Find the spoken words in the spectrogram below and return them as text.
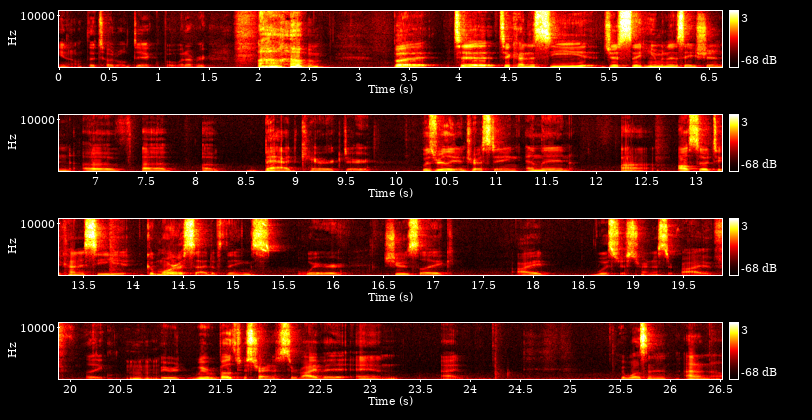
you know the total dick. But whatever. um, but to to kind of see just the humanization of a, a bad character was really interesting, and then um, also to kind of see Gamora's side of things, where she was like, I was just trying to survive. Like mm-hmm. we were we were both just trying to survive it, and I. It wasn't. I don't know.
